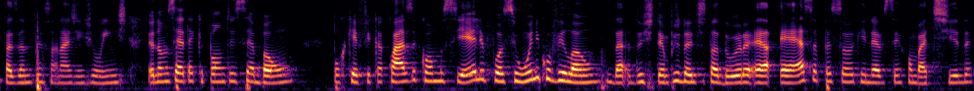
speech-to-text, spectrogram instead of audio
fazendo personagens ruins. Eu não sei até que ponto isso é bom porque fica quase como se ele fosse o único vilão da, dos tempos da ditadura. É, é essa pessoa quem deve ser combatida.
